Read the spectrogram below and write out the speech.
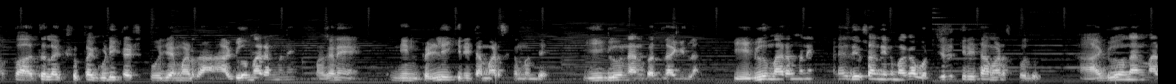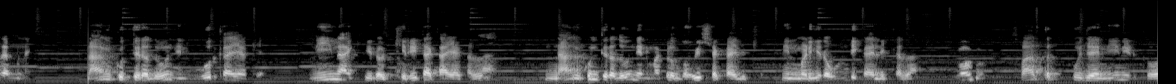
ಅಪ್ಪ ಹತ್ತು ಲಕ್ಷ ರೂಪಾಯಿ ಗುಡಿ ಕಟ್ಸಿ ಪೂಜೆ ಮಾಡ್ದ ಆಗ್ಲೂ ಮಾರಮ್ಮನೆ. ಮಗನೇ, ನೀನ್ ಬೆಳ್ಳಿ ಕಿರೀಟ ಮಾಡಿಸ್ಕೊಂಬಂದೆ. ಈಗ್ಲೂ ನಾನ್ ಬದ್ಲಾಗಿಲ್ಲ. ಈಗ್ಲೂ ಮಾರಮ್ಮನೆ. ದಿವ್ಸ ನಿನ್ ಮಗ ವಜ್ರ ಕಿರೀಟ ಮಾಡಿಸ್ಬೋದು. ಆಗ್ಲೂ ನಾನ್ ಮಾರಮ್ಮನೆ. ನಾನ್ ಕೂತಿರೋದು ನಿನ್ ಊರ್ ಕಾಯಕ್ಕೆ ನೀನ್ ಹಾಕಿರೋ ಕಿರೀಟ ಕಾಯಕಲ್ಲ. ನಾನ್ ಕುಂತಿರೋದು ನಿನ್ ಮಕ್ಕಳು ಭವಿಷ್ಯ ಕಾಯ್ಲಿಕ್ಕೆ, ನಿನ್ ಮಡಗಿರೋ ಉಂಡಿ ಕಾಯ್ಲಿಕ್ಕಲ್ಲ. ಹೋಗು ಸ್ವಾರ್ಥದ ಪೂಜೆ ನೀನ್ ಇಟ್ಕೋ,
